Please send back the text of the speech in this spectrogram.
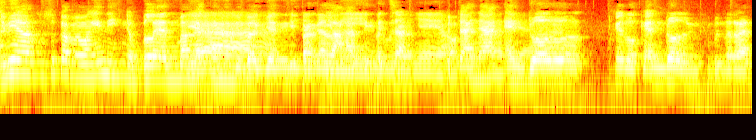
Ini yang aku suka memang ini ngeblend banget Ya, ini di bagian ini di ini hati ini pecahnya ya, Pecahnya ya. endol candle candle ini beneran.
